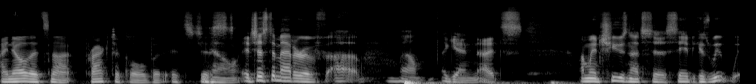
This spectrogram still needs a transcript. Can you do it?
I know that's not practical, but it's just. no, it's just a matter of uh, well, again, it's I'm going to choose not to say it because we, we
